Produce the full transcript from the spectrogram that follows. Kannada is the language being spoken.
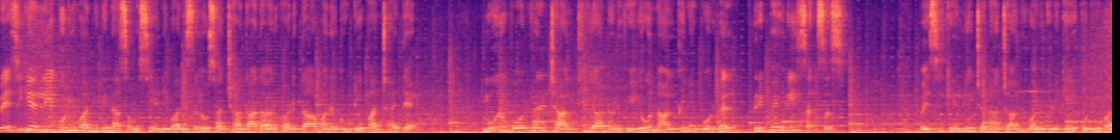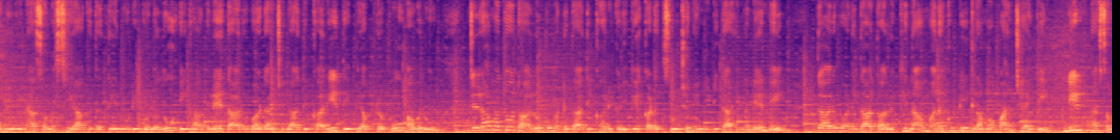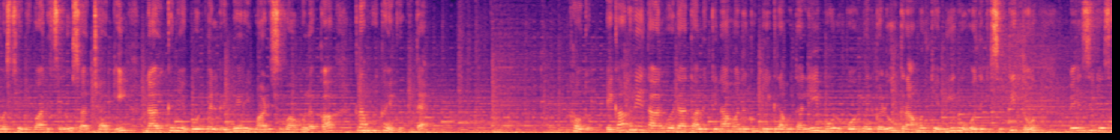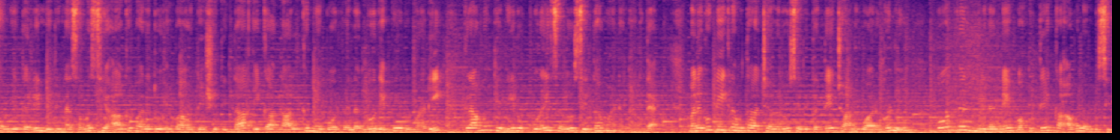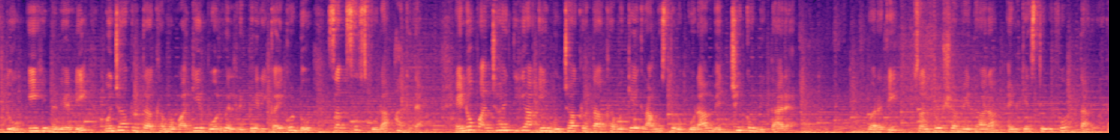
ಬೇಸಿಗೆಯಲ್ಲಿ ಕುಡಿಯುವ ನೀರಿನ ಸಮಸ್ಯೆ ನಿವಾರಿಸಲು ಸಜ್ಜಾದ ಧಾರವಾಡದ ಮನಗುಂಡಿ ಪಂಚಾಯಿತಿ. ಮೂರು ಬೋರ್ವೆಲ್ ಚಾಲ್ತಿಯ ನಡುವೆಯೂ ನಾಲ್ಕನೇ ಬೋರ್ವೆಲ್ ರಿಪೇರಿ ಸಕ್ಸಸ್. ಬೇಸಿಗೆಯಲ್ಲಿ ಜನ ಜಾನುವಾರುಗಳಿಗೆ ಕುಡಿಯುವ ನೀರಿನ ಸಮಸ್ಯೆಯಾಗದಂತೆ ನೋಡಿಕೊಳ್ಳಲು ಈಗಾಗಲೇ ಧಾರವಾಡ ಜಿಲ್ಲಾಧಿಕಾರಿ ದಿವ್ಯಾ ಪ್ರಭು ಅವರು, ಜಿಲ್ಲಾ ಮತ್ತು ತಾಲೂಕು ಮಟ್ಟದ ಅಧಿಕಾರಿಗಳಿಗೆ ಖಡಕ್ ಸೂಚನೆ ನೀಡಿದ ಹಿನ್ನೆಲೆಯಲ್ಲಿ ಧಾರವಾಡದ ತಾಲೂಕಿನ ಮನಗುಂಡಿ ಗ್ರಾಮ ಪಂಚಾಯಿತಿ ನೀರಿನ ಸಮಸ್ಯೆ ನಿವಾರಿಸಲು ಸಜ್ಜಾಗಿ ನಾಲ್ಕನೇ ಬೋರ್ವೆಲ್ ರಿಪೇರಿ ಮಾಡಿಸುವ ಮೂಲಕ ಕ್ರಮ ಕೈಗೊಂಡಿದೆ. ಹೌದು, ಈಗಾಗಲೇ ಧಾರವಾಡ ತಾಲೂಕಿನ ಮನಗುಂಡಿ ಗ್ರಾಮದಲ್ಲಿ ಮೂರು ಬೋರ್ವೆಲ್ಗಳು ಗ್ರಾಮಕ್ಕೆ ನೀರು ಒದಗಿಸುತ್ತಿದ್ದು, ಬೇಸಿಗೆ ಸಮಯದಲ್ಲಿ ನೀರಿನ ಸಮಸ್ಯೆ ಆಗಬಾರದು ಎಂಬ ಉದ್ದೇಶದಿಂದ ಈಗ ನಾಲ್ಕನೇ ಬೋರ್ವೆಲ್ ಅನ್ನು ರಿಪೇರಿ ಮಾಡಿ ಗ್ರಾಮಕ್ಕೆ ನೀರು ಪೂರೈಸಲು ಸಿದ್ಧ ಮಾಡಲಾಗಿದೆ ಮನಗುಂಡಿ ಗ್ರಾಮದ ಜನರು ಸೇರಿದಂತೆ ಜಾನುವಾರುಗಳು ಬೋರ್ವೆಲ್ ನೀರನ್ನೇ ಬಹುತೇಕ ಅವಲಂಬಿಸಿದ್ದು, ಈ ಹಿನ್ನೆಲೆಯಲ್ಲಿ ಮುಂಜಾಗ್ರತಾ ಕ್ರಮವಾಗಿ ಬೋರ್ವೆಲ್ ರಿಪೇರಿ ಕೈಗೊಂಡು ಸಕ್ಸಸ್ ಕೂಡ ಆಗಿದೆ. ಇನ್ನು ಪಂಚಾಯಿತಿಯ ಈ ಮುಂಜಾಗ್ರತಾ ಕ್ರಮಕ್ಕೆ ಗ್ರಾಮಸ್ಥರು ಕೂಡ ಮೆಚ್ಚಿಕೊಂಡಿದ್ದಾರೆ. ವರದಿ Santosh Medhara, NKS TV four Dharwad.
